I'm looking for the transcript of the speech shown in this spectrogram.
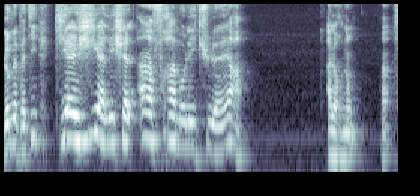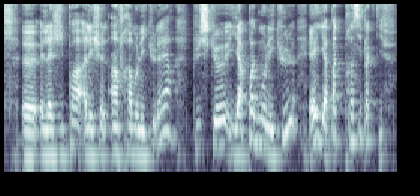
l'homéopathie, qui agit à l'échelle inframoléculaire, alors non. Hein, euh, elle n'agit pas à l'échelle inframoléculaire, puisqu'il n'y a pas de molécules et il n'y a pas de principe actif.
